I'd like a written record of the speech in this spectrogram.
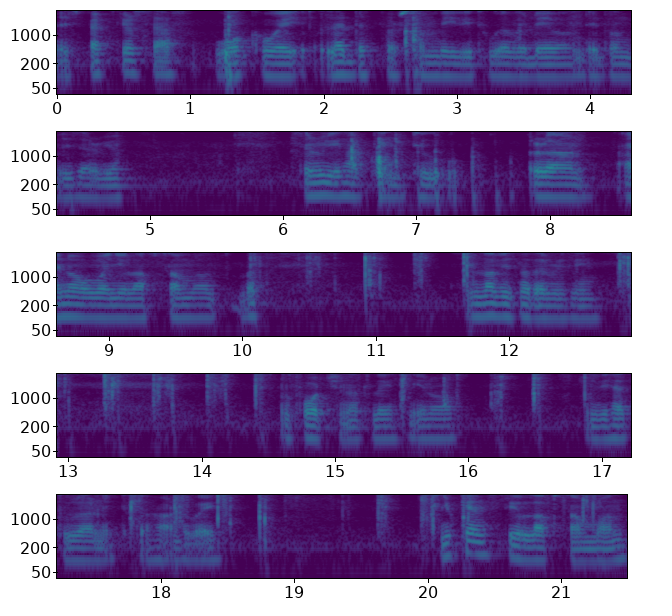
Respect yourself, walk away, let that person be with whoever they want, they don't deserve you. It's a really hard thing to learn. I know when you love someone, but love is not everything. Unfortunately, you know, we had to learn it the hard way. You can still love someone.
